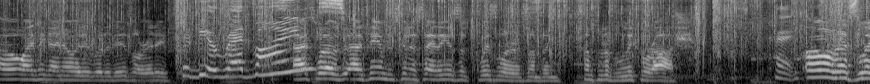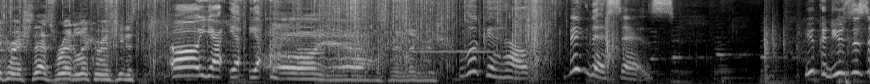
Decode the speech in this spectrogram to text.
Oh, I think I know what it is already. Could be a red vine. That's what I was. I think I'm just gonna say. I think it's a Twizzler or something. Some sort of licorice. Okay. Oh, that's licorice. That's red licorice. You just. Oh, yeah, yeah, yeah. Oh yeah, that's red licorice. Look at how big this is. You could use this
